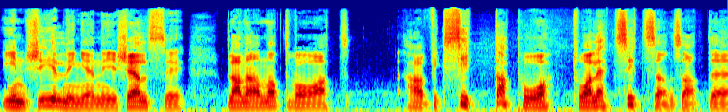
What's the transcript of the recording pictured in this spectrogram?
inkilningen i Chelsea bland annat var att han fick sitta på toalettsitsen så att eh,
